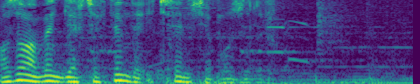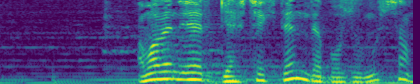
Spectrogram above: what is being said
o zaman ben gerçekten de içten içe bozulurum. Ama ben eğer gerçekten de bozulmuşsam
